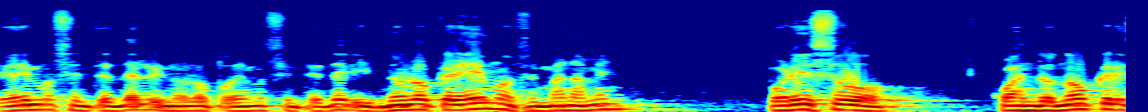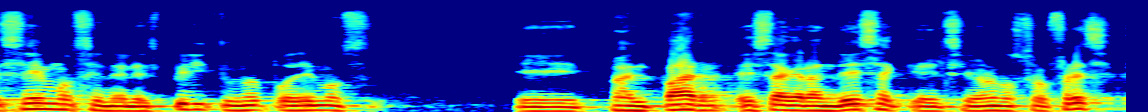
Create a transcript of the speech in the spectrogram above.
Queremos entenderlo y no lo podemos entender y no lo creemos humanamente. Por eso cuando no crecemos en el Espíritu no podemos eh, palpar esa grandeza que el Señor nos ofrece,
